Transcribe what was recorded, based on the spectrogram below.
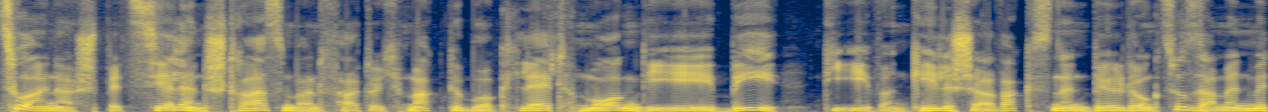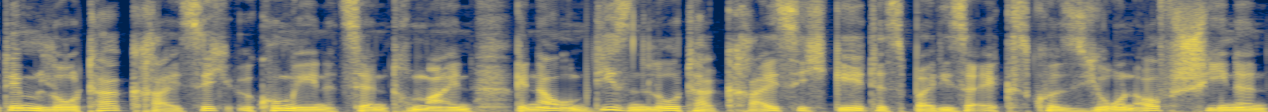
Zu einer speziellen Straßenbahnfahrt durch Magdeburg lädt morgen die EEB, die evangelische Erwachsenenbildung, zusammen mit dem Lothar Kreisig Ökumenezentrum ein. Genau um diesen Lothar Kreisig geht es bei dieser Exkursion auf Schienen.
